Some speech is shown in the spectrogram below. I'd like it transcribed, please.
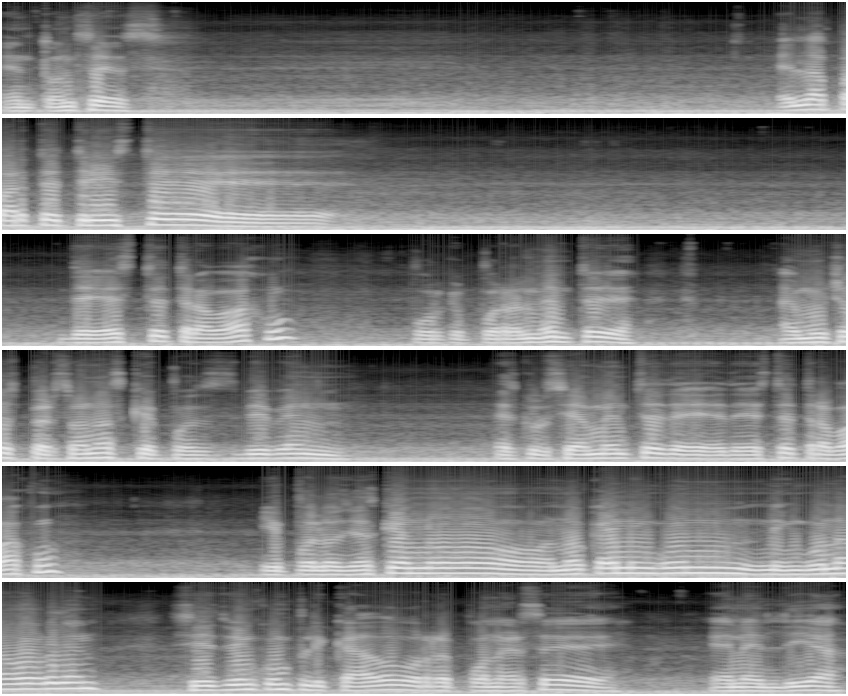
Entonces es la parte triste de este trabajo porque pues realmente hay muchas personas que pues viven exclusivamente de, este trabajo y pues los días que no, no cae ningún, ninguna orden si es bien complicado reponerse en el día.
